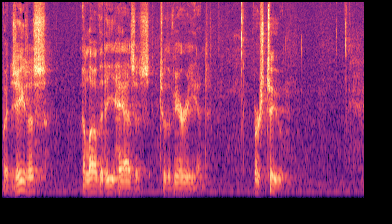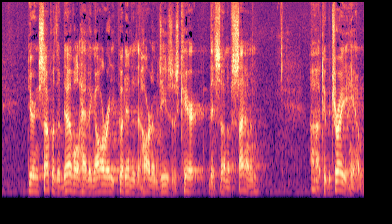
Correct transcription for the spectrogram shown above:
But Jesus, the love that he has is to the very end. Verse 2 During supper, the devil, having already put into the heart of Jesus the son of Simon, uh, to betray him.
